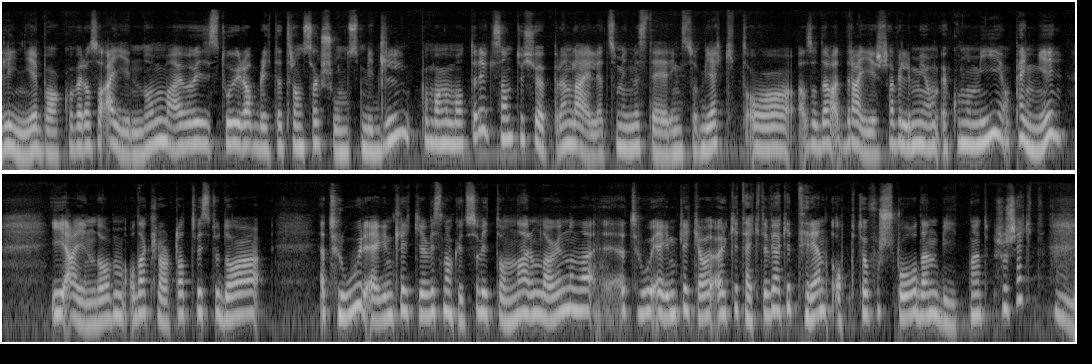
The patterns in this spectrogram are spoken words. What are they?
linjer bakover. altså Eiendom er jo i stor grad blitt et transaksjonsmiddel på mange måter. ikke sant? Du kjøper en leilighet som investeringsobjekt. og altså Det dreier seg veldig mye om økonomi og penger i eiendom. og det er klart at hvis du da jeg tror egentlig ikke, Vi snakket så vidt om det her om dagen, men jeg tror egentlig ikke arkitekter Vi er ikke trent opp til å forstå den biten av et prosjekt. Mm.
